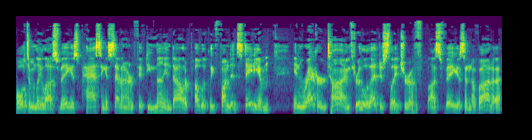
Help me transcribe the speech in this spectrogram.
ultimately Las Vegas, passing a $750 million publicly funded stadium in record time through the legislature of Las Vegas and Nevada.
